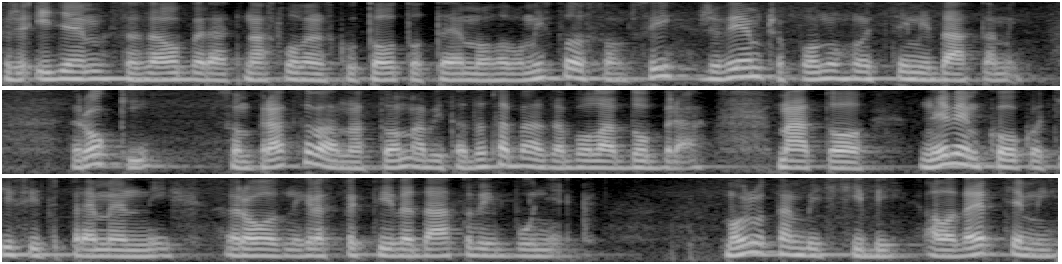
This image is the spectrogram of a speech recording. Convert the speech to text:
že idem sa zaoberať na Slovensku touto témou, lebo myslel som si, že viem, čo ponúknuť s tými dátami. Roky som pracoval na tom, aby tá databáza bola dobrá. Má to neviem koľko tisíc premenných rôznych, respektíve dátových buniek. Môžu tam byť chyby, ale verte mi,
